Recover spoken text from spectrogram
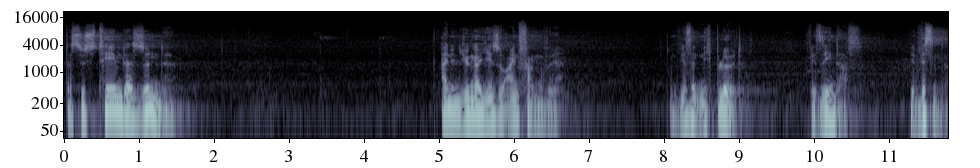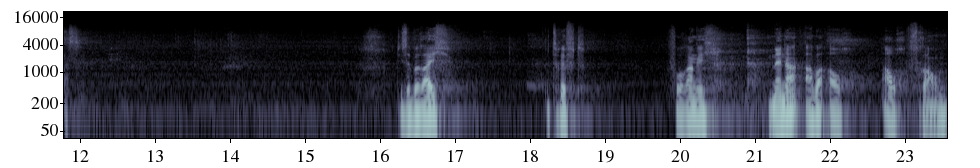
das System der Sünde, einen Jünger Jesu einfangen will. Und wir sind nicht blöd. Wir sehen das. Wir wissen das. Dieser Bereich betrifft vorrangig Männer, aber auch, auch Frauen.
